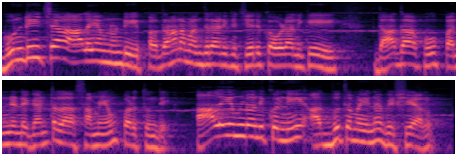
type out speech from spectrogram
గుండీచా ఆలయం నుండి ప్రధాన మందిరానికి చేరుకోవడానికి దాదాపు పన్నెండు గంటల సమయం పడుతుంది. ఆలయంలోని కొన్ని అద్భుతమైన విషయాలు.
